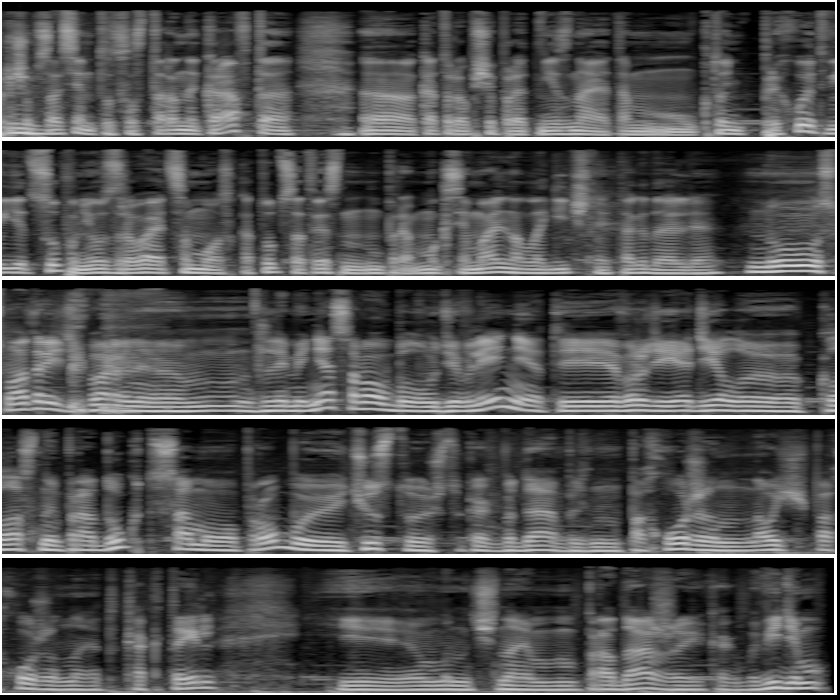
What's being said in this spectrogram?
причем совсем-то со стороны крафта, э, который вообще про это не знает, там кто-нибудь приходит, видит суп, у него взрывается мозг, а тут, соответственно, ну, прям максимально логично и так далее. Ну, смотрите, парни, для меня самого было удивление, ты вроде я делаю классный продукт, самого пробую и чувствую, что как бы, да, блин, похоже, очень похоже похоже на этот коктейль, и мы начинаем продажи, и как бы видим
